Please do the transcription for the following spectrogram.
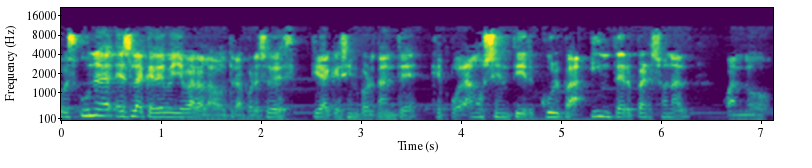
Pues una es la que debe llevar a la otra. Por eso decía que es importante que podamos sentir culpa interpersonal cuando,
